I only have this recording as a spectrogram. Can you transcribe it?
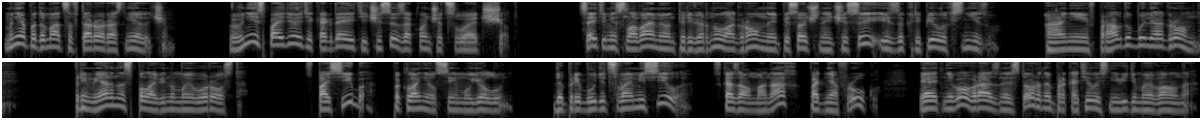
«Мне подниматься второй раз незачем. Вниз пойдете, когда эти часы закончат свой отсчет». С этими словами он перевернул огромные песочные часы и закрепил их снизу. А они вправду были огромные. Примерно с половину моего роста. «Спасибо», — поклонился ему Йолунь. «Да пребудет с вами сила», — сказал монах, подняв руку, и от него в разные стороны прокатилась невидимая волна.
